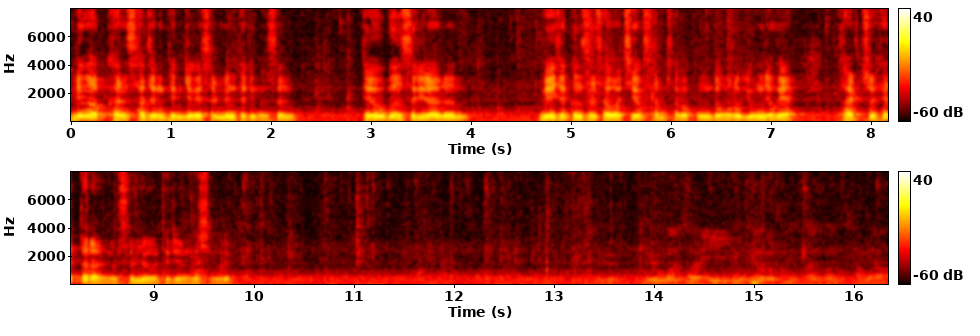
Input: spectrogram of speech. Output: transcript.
명확한 사정 변경에 설명드린 것은 대우건설이라는 메이저 건설사와 지역 3사가 공동으로 용역에 발주했다라는 걸 설명을 드리는 것이고요. 그 대우건설이 용역을 발표한 건 참여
